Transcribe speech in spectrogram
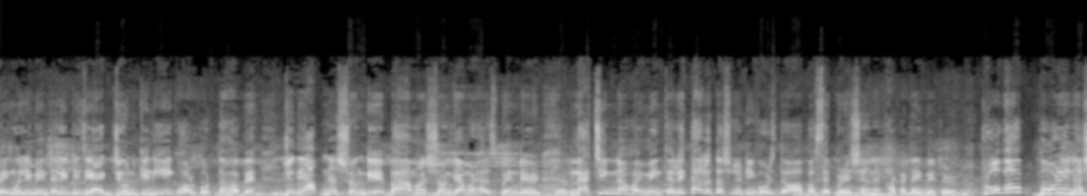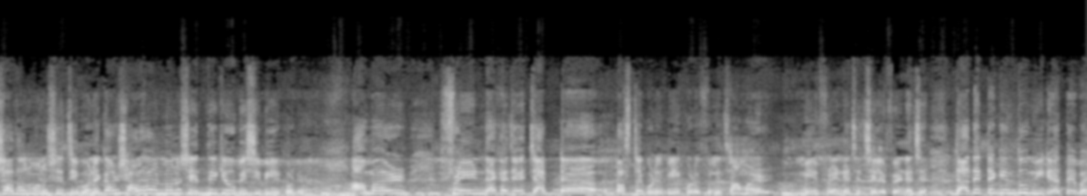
বেঙ্গলি মেন্টালিটি যে একজনকে নিয়েই ঘর করতে হবে। যদি আপনার সঙ্গে বা আমার সঙ্গে আমার হাজব্যান্ডের ম্যাচিং না হয় মেন্টালি তাহলে তো আসলে ডিভোর্স দেওয়া বা সেপারেশনে থাকাটাই বেটার প্রভাব পড়ে না সাধারণ মানুষের জীবনে, কারণ সাধারণ মানুষ এর থেকেও বেশি বিয়ে করে। আমার ফ্রেন্ড দেখা যায় চারটা পাঁচটা করে বিয়ে করে ফেলেছে। আমার মেয়ে ফ্রেন্ড আছে ছেলে ফ্রেন্ড আছে। তাদেরটা কিন্তু মিডিয়াতে বা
